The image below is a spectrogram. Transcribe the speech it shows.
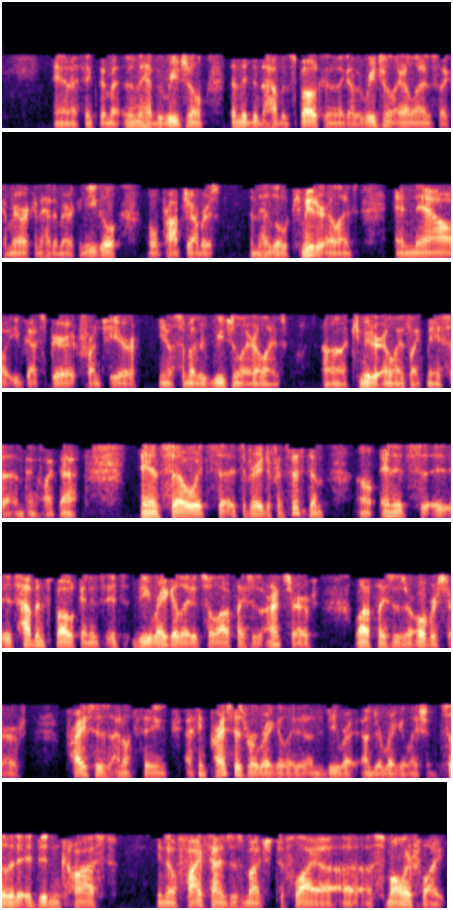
And I think they, then they had the regional. Then they did the hub and spoke, and then they got the regional airlines like American had American Eagle, little prop jobbers, and they had little commuter airlines. And now you've got Spirit, Frontier, you know, some other regional airlines, uh, commuter airlines like Mesa and things like that. And so it's uh, it's a very different system, uh, and it's it's hub and spoke, and it's it's deregulated. So a lot of places aren't served. A lot of places are overserved. Prices, I don't think. I think prices were regulated under de- under regulation, so that it didn't cost you know five times as much to fly a, a, a smaller flight,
